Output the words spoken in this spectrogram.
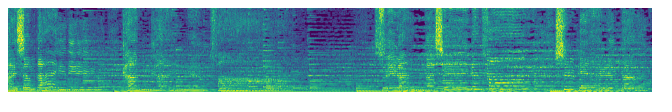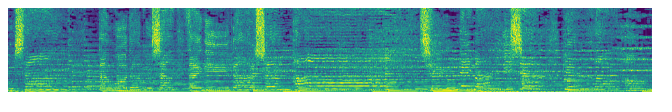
还想带你看看远方。虽然那些远方是别人的故乡，但我的故乡在你的身旁。请你慢一些，别老好吗？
